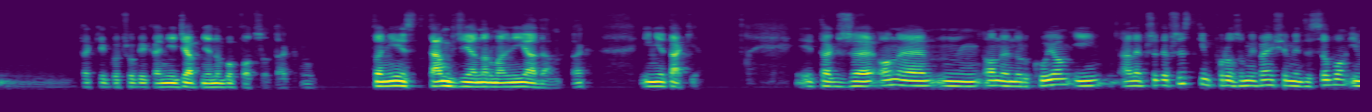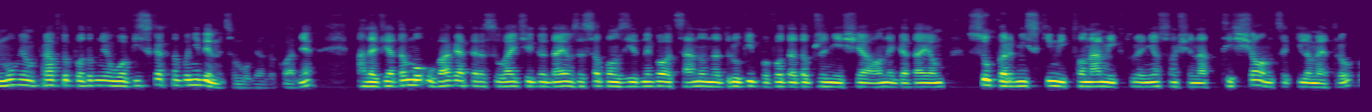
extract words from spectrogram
mm, takiego człowieka nie dziabnie, no bo po co, tak? To nie jest tam, gdzie ja normalnie jadam, tak? I nie takie. Także one, mm, one nurkują, i, ale przede wszystkim porozumiewają się między sobą i mówią prawdopodobnie o łowiskach, no bo nie wiemy, co mówią dokładnie, ale wiadomo, uwaga, teraz słuchajcie, gadają ze sobą z jednego oceanu na drugi, bo woda dobrze niesie, a one gadają super niskimi tonami, które niosą się na tysiące kilometrów,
